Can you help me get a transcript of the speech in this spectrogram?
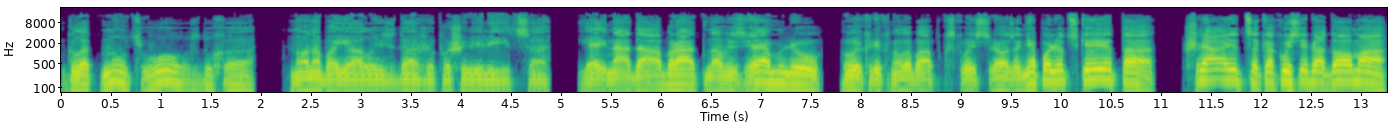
глотнуть воздуха. Но она боялась даже пошевелиться. — Ей надо обратно в землю! — выкрикнула бабка сквозь слезы. — Не по-людски это! Шляется, как у себя дома!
